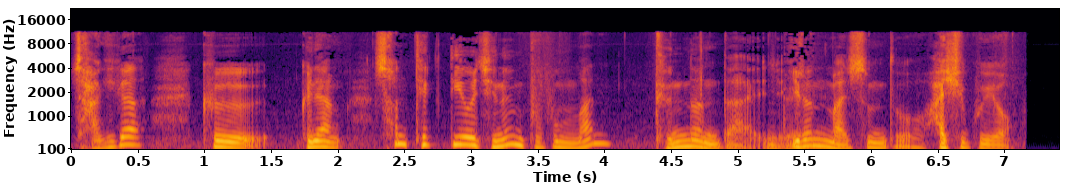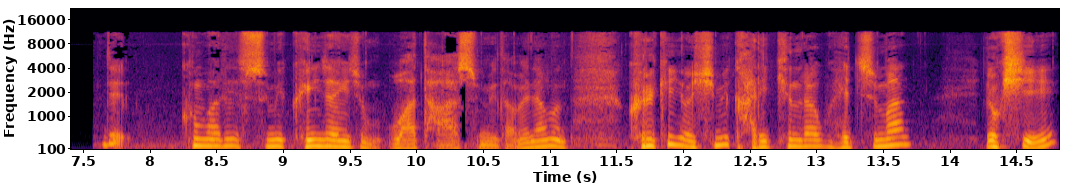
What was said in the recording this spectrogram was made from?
자기가 그 그냥 선택되어지는 부분만 듣는다. 네. 이런 말씀도 하시고요. 근데 그 말씀이 굉장히 좀 와 닿았습니다. 왜냐하면 그렇게 열심히 가리키느라고 했지만 역시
